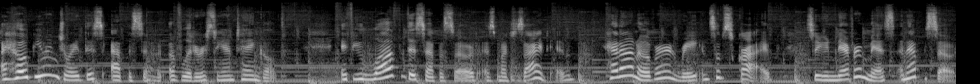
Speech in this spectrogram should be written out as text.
I hope you enjoyed this episode of Literacy Untangled. If you loved this episode as much as I did, head on over and rate and subscribe so you never miss an episode.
